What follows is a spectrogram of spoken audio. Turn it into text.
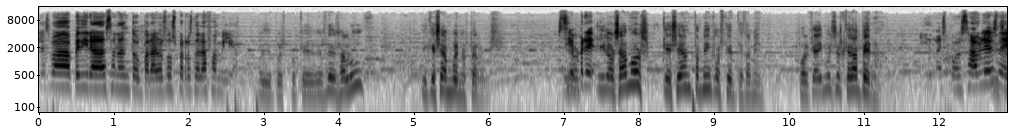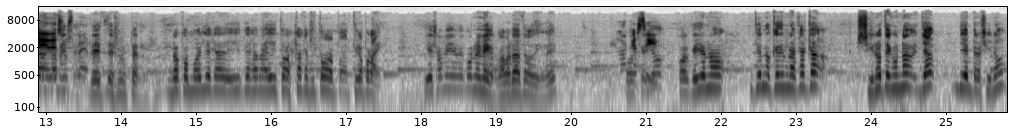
Bueno, ¿y ¿Qué les va a pedir a San Antón para los dos perros de la familia? Oye, pues porque les dé salud y que sean buenos perros. Y los- Siempre Y los, amos que sean también conscientes también, porque hay muchos que dan pena. irresponsables de, de sus perros. de- de sus perros. No como ellos que dejan ahí todas las cacas y todo tira por ahí. Y eso a mí me pone negro, la verdad te lo digo, ¿eh? Porque que sí. yo, porque yo no, yo no quedo una caca, si no tengo nada, ya, bien, pero si no,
